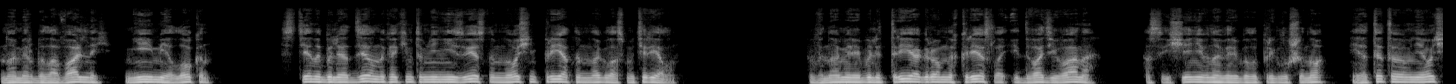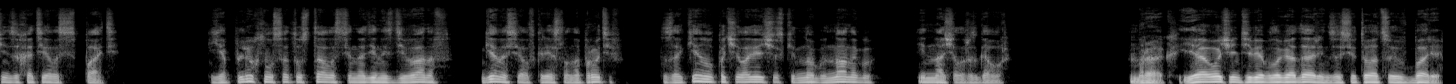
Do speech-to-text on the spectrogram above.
Номер был овальный, не имел окон. Стены были отделаны каким-то мне неизвестным, но очень приятным на глаз материалом. В номере были три огромных кресла и два дивана. Освещение в номере было приглушено, и от этого мне очень захотелось спать. Я плюхнулся от усталости на один из диванов, Гена сел в кресло напротив, закинул по-человечески ногу на ногу и начал разговор. «Мрак, я очень тебе благодарен за ситуацию в баре.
